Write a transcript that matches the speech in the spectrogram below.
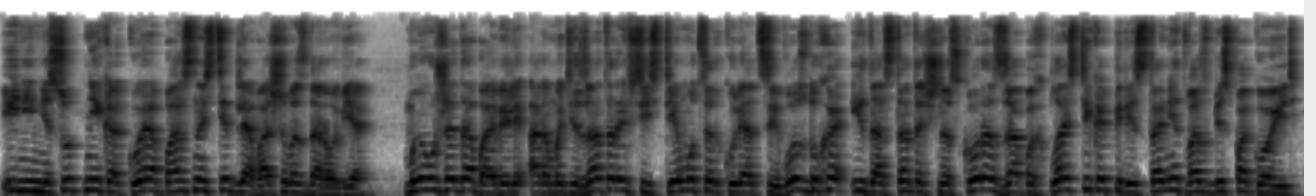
и не несут никакой опасности для вашего здоровья. Мы уже добавили ароматизаторы в систему циркуляции воздуха и достаточно скоро запах пластика перестанет вас беспокоить.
